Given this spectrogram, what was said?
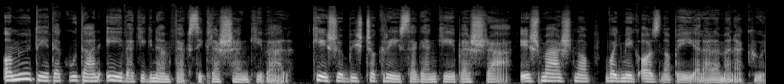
A műtétek után évekig nem fekszik le senkivel, később is csak részegen képes rá, és másnap vagy még aznap éjjel elmenekül.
